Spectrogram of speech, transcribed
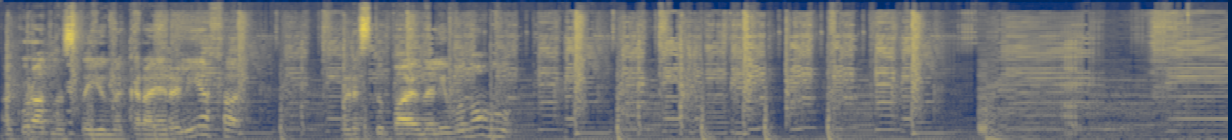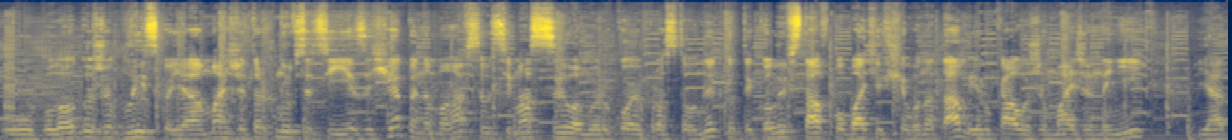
Акуратно стою на край рельєфа, переступаю на ліву ногу. О, було дуже близько. Я майже торкнувся цієї зачепи, намагався усіма силами рукою просто уникнути. Коли встав, побачив, що вона там, і рука вже майже на ній. Я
